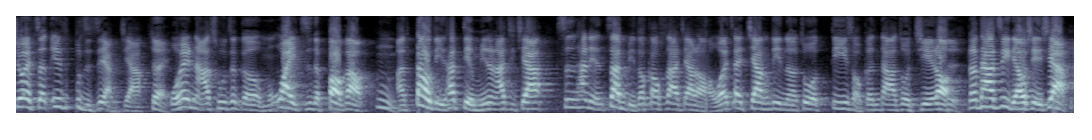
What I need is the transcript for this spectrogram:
就会增，因为不止这两家，对，我会拿出这个我们外资的报告，嗯啊，到底他点名了哪几家，甚至他连占比都告诉大家了。我会在加强地呢做第一手跟大家做揭露，让大家自己了解一下，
